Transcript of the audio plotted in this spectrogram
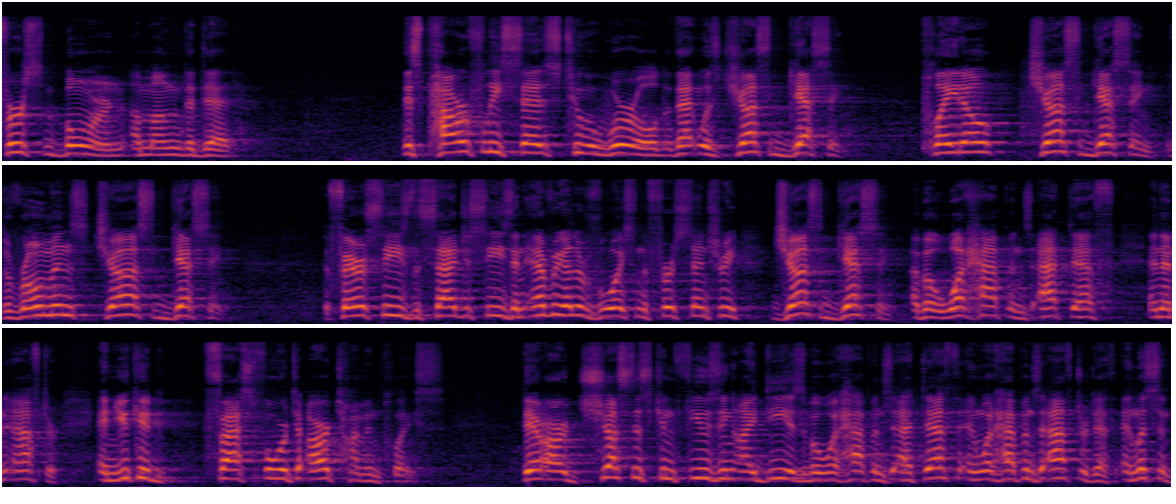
firstborn among the dead. This powerfully says to a world that was just guessing. Plato just guessing. The Romans just guessing. The Pharisees, the Sadducees, and every other voice in the first century just guessing about what happens at death and then after. And you could fast forward to our time and place. There are just as confusing ideas about what happens at death and what happens after death. And listen,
